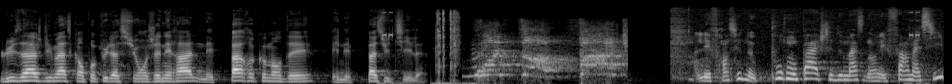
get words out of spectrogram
l'usage du masque en population générale n'est pas recommandé et n'est pas utile. Les Français ne pourront pas acheter de masques dans les pharmacies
